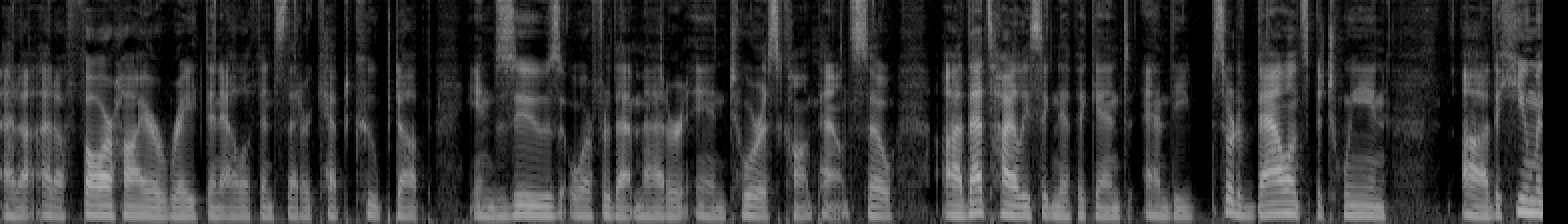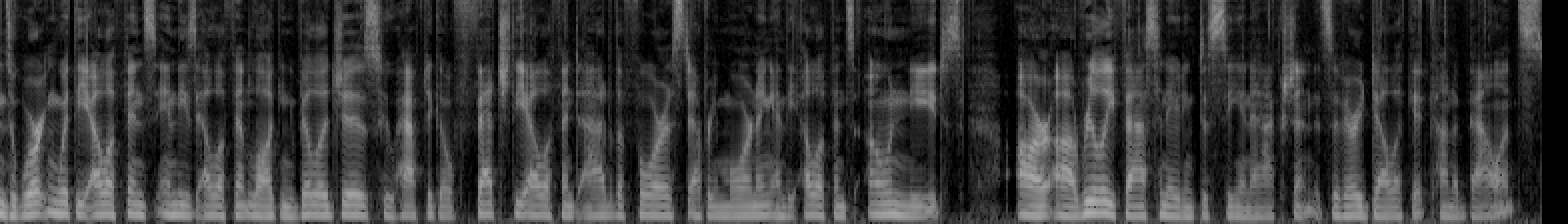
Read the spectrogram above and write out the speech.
at a, at a far higher rate than elephants that are kept cooped up in zoos or, for that matter, in tourist compounds. So uh, that's highly significant. And the sort of balance between uh, the humans working with the elephants in these elephant logging villages who have to go fetch the elephant out of the forest every morning and the elephant's own needs are uh, really fascinating to see in action. It's a very delicate kind of balance.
